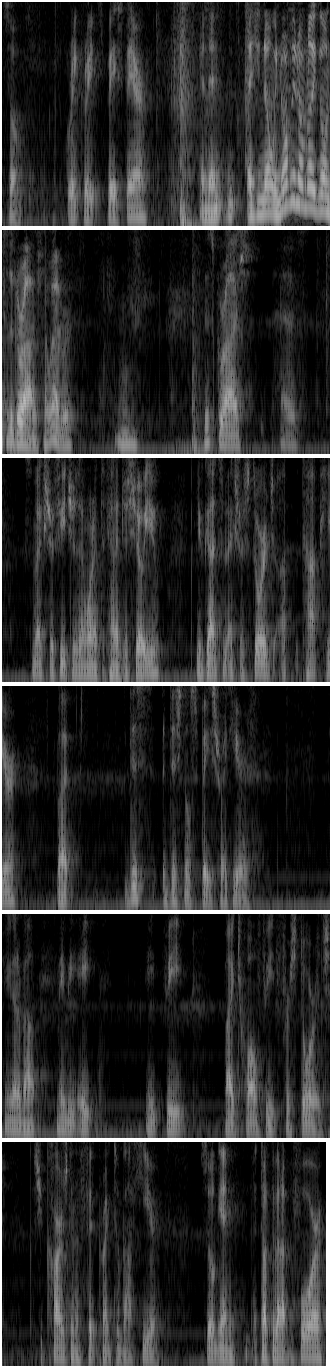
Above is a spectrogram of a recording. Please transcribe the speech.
So great, great space there. And then, as you know, we normally don't really go into the garage. However, um, this garage has some extra features I wanted to kind of just show you. You've got some extra storage up top here, but this additional space right here, you got about maybe eight, eight feet by 12 feet for storage because your car is going to fit right to about here. So again, I talked about it before.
